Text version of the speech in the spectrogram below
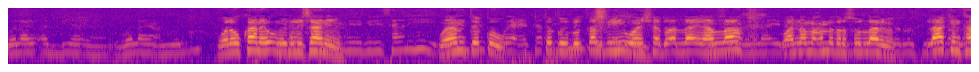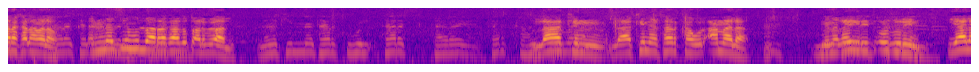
ولا يؤدي ولا يعمل ولو كان يؤمن بلسانه يؤمن بلسانه وينطق ويعتقد تقي بقلبه ويشهد أن لا إله إلا الله وأن محمد رسول الله بن لكن ترك العمل እነዚህም ሁሉ አረጋግጧል ብሏል لكن تركه ترك ترك- تركه ላኪን ላኪን ተርከው العمل من غير عذر ያለ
